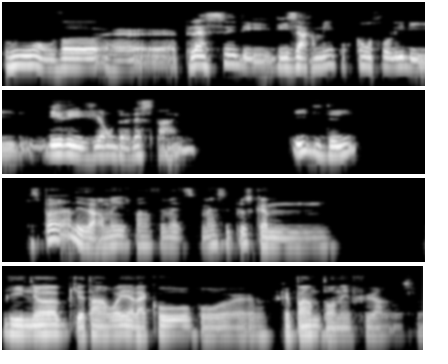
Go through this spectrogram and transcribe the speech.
où on va euh, placer des, des armées pour contrôler des, des régions de l'Espagne. Et l'idée, C'est pas vraiment des armées, je pense, thématiquement. C'est plus comme des nobles que t'envoies à la cour pour euh, répandre ton influence. là.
